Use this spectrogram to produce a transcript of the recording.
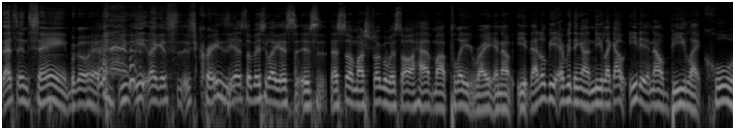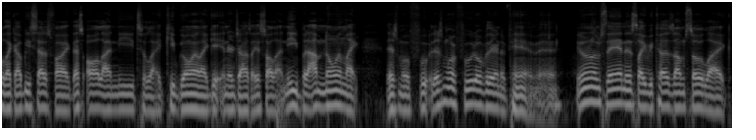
That's insane. But go ahead. You eat like it's it's crazy. Yeah, so basically, like it's it's that's something my struggle with. So I'll have my plate right, and I'll eat. That'll be everything I need. Like I'll eat it, and I'll be like cool. Like I'll be satisfied. Like that's all I need to like keep going. Like get energized. Like it's all I need. But I'm knowing like there's more food. There's more food over there in the pan, man. You know what I'm saying? It's like because I'm so like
